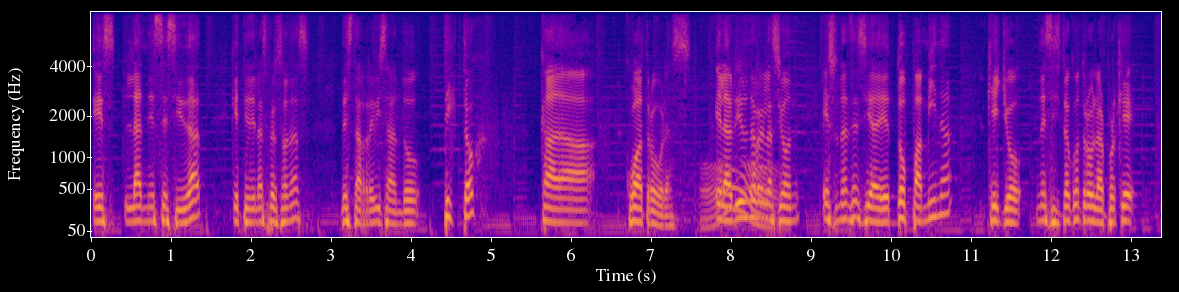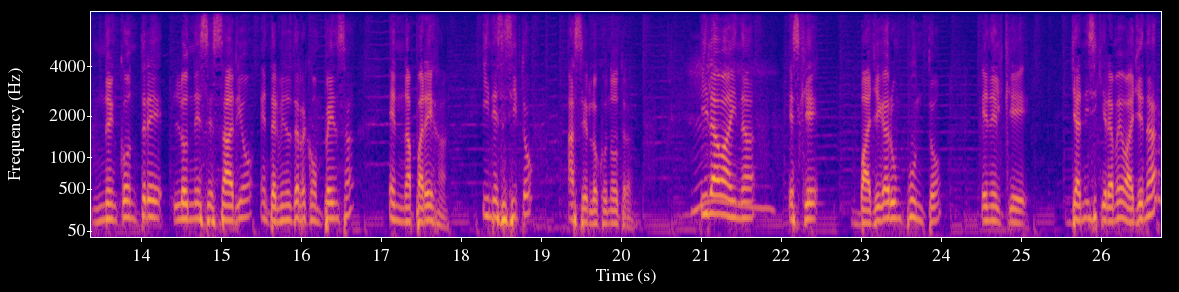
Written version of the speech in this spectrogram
es la necesidad que tienen las personas de estar revisando TikTok cada cuatro horas. El abrir una Oh. relación es una necesidad de dopamina que yo necesito controlar porque no encontré lo necesario en términos de recompensa en una pareja y necesito hacerlo con otra. Y la vaina es que va a llegar un punto en el que ya ni siquiera me va a llenar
